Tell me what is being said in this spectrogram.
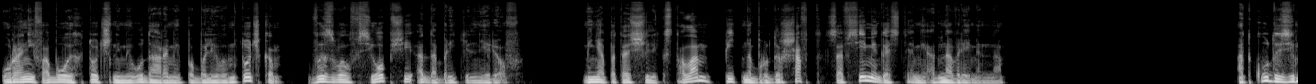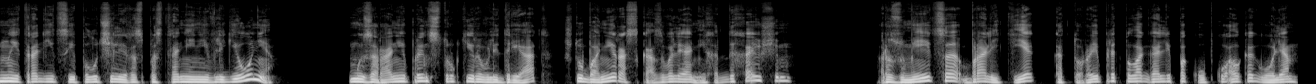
Уронив обоих точными ударами по болевым точкам, вызвал всеобщий одобрительный рев. Меня потащили к столам пить на брудершафт со всеми гостями одновременно. Откуда земные традиции получили распространение в легионе? Мы заранее проинструктировали дриад, чтобы они рассказывали о них отдыхающим. Разумеется, брали те, которые предполагали покупку алкоголя.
